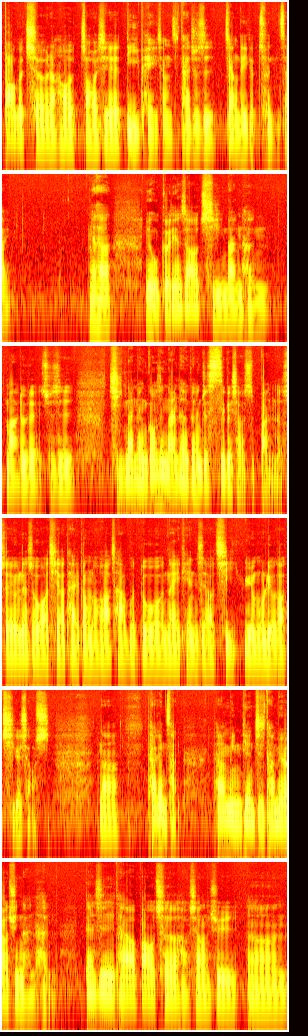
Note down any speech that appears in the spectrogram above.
包个车，然后找一些地陪这样子，他就是这样的一个存在。那他，因为我隔天是要骑南横嘛，对不对？就是骑南横，光是南横可能就四个小时半了。所以那时候我要骑到台东的话，差不多那一天是要骑约莫六到七个小时。那他更惨，他明天其实他没有要去南横，但是他要包车，好像去嗯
